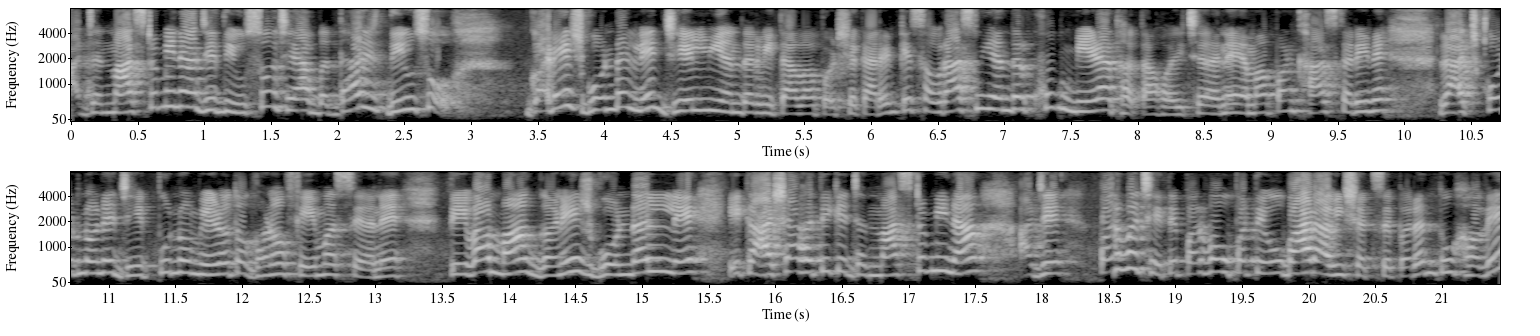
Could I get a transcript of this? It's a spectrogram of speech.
આ જન્માષ્ટમીના જે દિવસો છે, આ બધા જ દિવસો ગણેશ ગોંડલને જેલની અંદર વિતાવવા પડશે કારણ કે સૌરાષ્ટ્રની અંદર ખૂબ મેળા થતા હોય છે અને એમાં પણ ખાસ કરીને રાજકોટનો ને જેતપુરનો મેળો તો ઘણો ફેમસ છે અને તેવામાં ગણેશ ગોંડલને એક આશા હતી કે જન્માષ્ટમીના આ જે પર્વ છે તે પર્વ ઉપર તેઓ બહાર આવી શકશે. પરંતુ હવે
